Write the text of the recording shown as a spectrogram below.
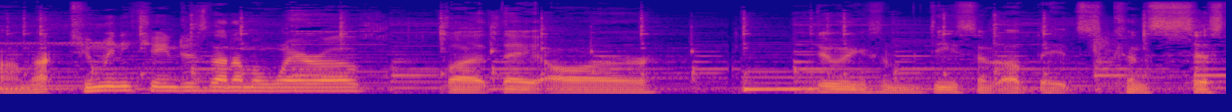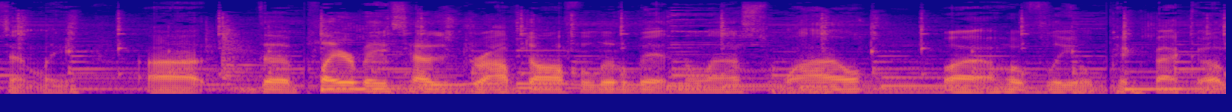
um, not too many changes that I'm aware of, but they are doing some decent updates consistently. Uh, the player base has dropped off a little bit in the last while, but hopefully it'll pick back up.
